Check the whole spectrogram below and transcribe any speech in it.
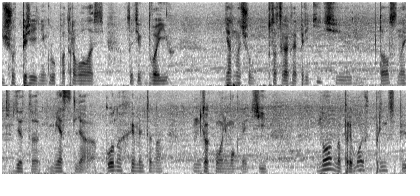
еще передняя группа оторвалась от этих двоих. Я начал пытаться как-то перейти, пытался найти где-то место для обгона Хэмилтона, никак его не мог найти. Но напрямую, в принципе,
